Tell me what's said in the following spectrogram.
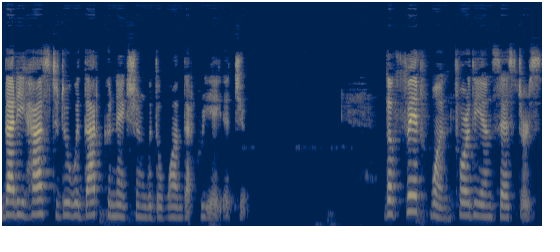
that it has to do with that connection with the one that created you. The fifth one for the ancestors.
